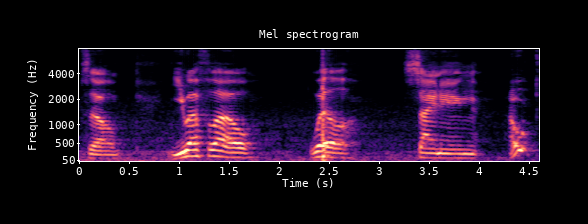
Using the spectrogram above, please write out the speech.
So, UFLO will signing out.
